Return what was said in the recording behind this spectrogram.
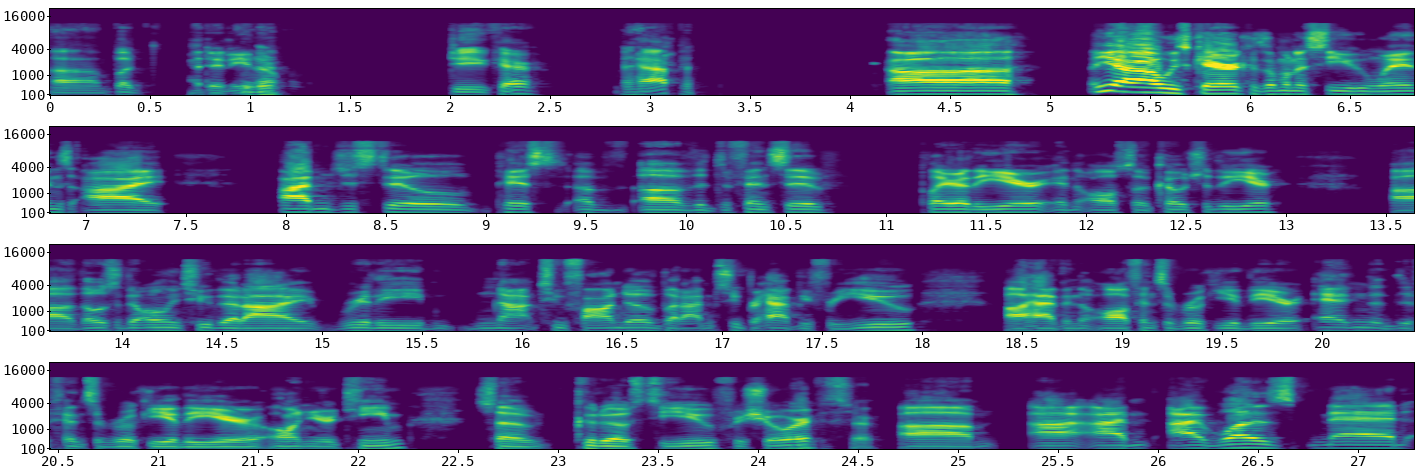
uh, but I did you either. know, do you care? It happened. Uh, yeah, I always care because I want to see who wins. I, I'm just still pissed of of the defensive player of the year and also coach of the year. Uh, those are the only two that I really not too fond of, but I'm super happy for you uh, having the offensive rookie of the year and the defensive rookie of the year on your team. So kudos to you for sure. You, sir. Um, I, I I was mad.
